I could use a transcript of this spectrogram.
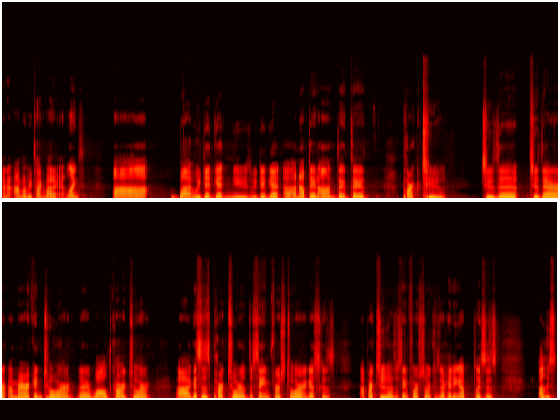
and I'm gonna be talking about it at length. Uh, but we did get news. We did get uh, an update on the the part two to the to their American tour, their Wild KARD tour. Uh, I guess this is part tour of the same first tour. I guess because uh, part two of the same first tour because they're hitting up places, at least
